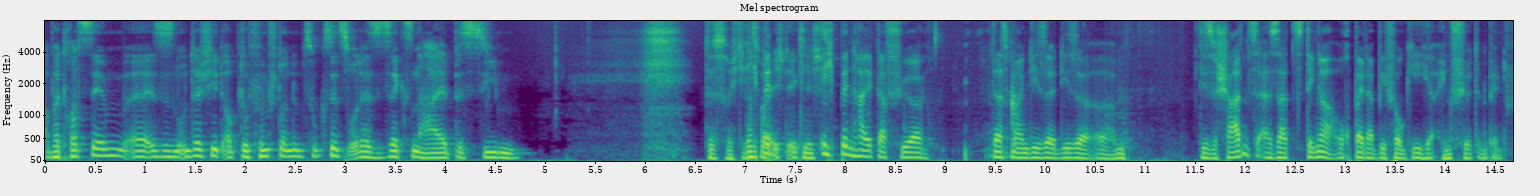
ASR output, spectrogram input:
aber trotzdem äh, ist es ein Unterschied, ob du fünf Stunden im Zug sitzt oder sechseinhalb bis sieben. Das ist richtig. Das war bin, echt eklig. Ich bin halt dafür, dass man diese, diese, ähm, diese Schadensersatzdinger auch bei der BVG hier einführt in Berlin.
